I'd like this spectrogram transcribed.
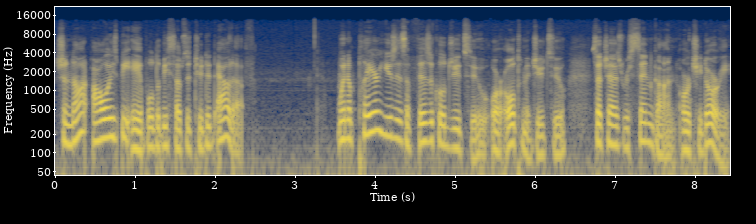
should not always be able to be substituted out of. When a player uses a physical jutsu or ultimate jutsu, such as Rasengan or Chidori,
